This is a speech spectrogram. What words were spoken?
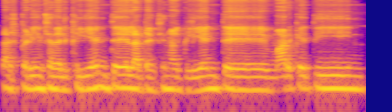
la experiencia del cliente, la atención al cliente, marketing,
